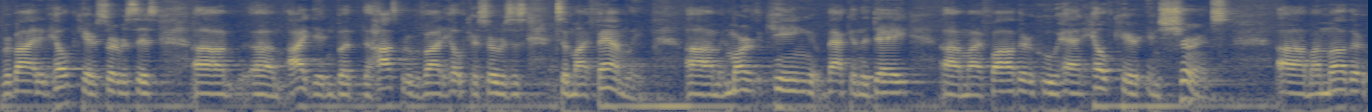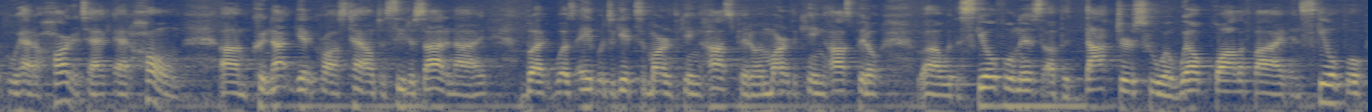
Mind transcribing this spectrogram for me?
provided health care services. Um, um, I didn't, but the hospital provided health care services to my family. Um, and Martin Luther King, back in the day, uh, my father who had health care insurance, uh, my mother who had a heart attack at home, um, could not get across town to Cedars-Sinai, but was able to get to Martin Luther King Hospital. And Martin Luther King Hospital, uh, with the skillfulness of the doctors who were well qualified and skillful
